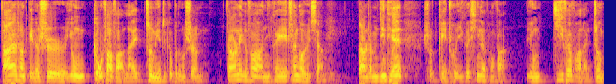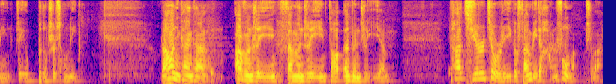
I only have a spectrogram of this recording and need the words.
答案上给的是用构造法来证明这个不等式。当然，那个方法你可以参考一下。当然，咱们今天是给出一个新的方法。用积分法来证明这个不等式成立。然后你看一看，二分之一、三分之一到 n 分之一，它其实就是一个反比的函数嘛，是吧？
